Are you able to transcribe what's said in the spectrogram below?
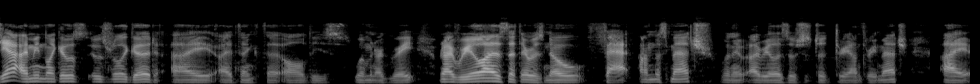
Yeah, I mean, like it was it was really good. I I think that all these women are great. When I realized that there was no fat on this match, when I I realized it was just a three on three match, I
